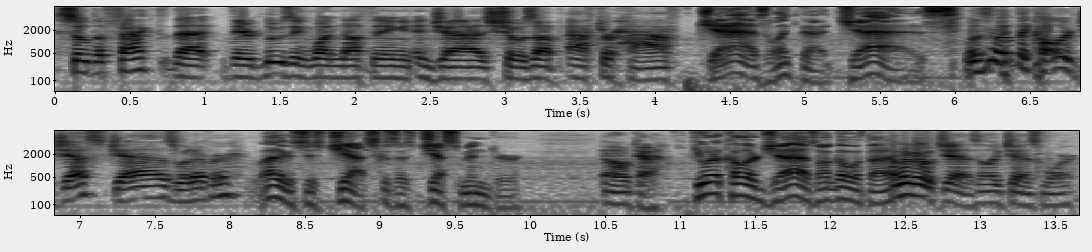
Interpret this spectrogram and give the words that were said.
So the fact that they're losing one nothing and Jazz shows up after half, Jazz, I like that. Jazz. wasn't that what they call her? Jess, Jazz, whatever. Well, I think it's just Jess, because it's Jesminder. Oh, okay, If you want to call her Jazz, I'll go with that. I'm gonna go with Jazz. I like Jazz more.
